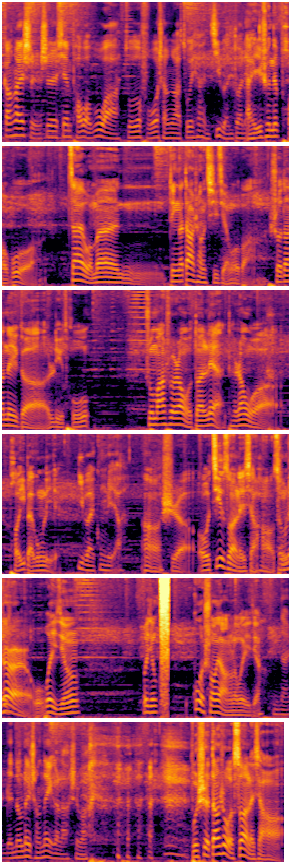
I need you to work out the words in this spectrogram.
刚开始是先跑跑步啊，做做俯卧撑啊，做一下很基本的锻炼。哎，一说那跑步，在我们应该大上期节目吧，说到那个旅途，猪妈说让我锻炼，她让我跑一百公里一百公里啊，啊，是啊我计算了一下哈，从这儿我我已经我已经过双阳了，我已经。那人都累成那个了，是吧？不是，当时我算了一下啊，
